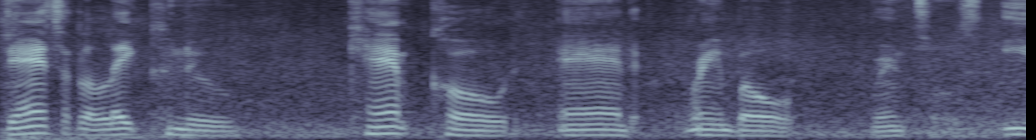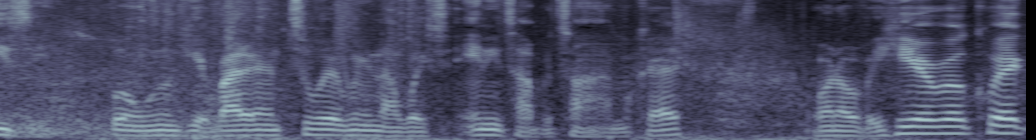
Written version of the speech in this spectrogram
Dance at the Lake Canoe, Camp Cod, and Rainbow Rentals. Easy. Boom, we're gonna get right into it. We're not wasting any type of time, okay? Run over here real quick.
